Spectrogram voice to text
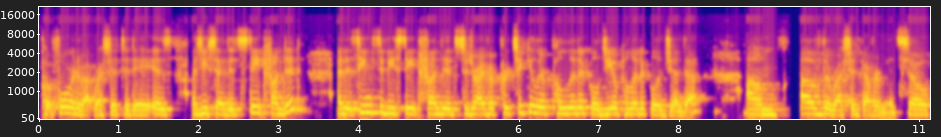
put forward about Russia today is, as you said, it's state funded, and it seems to be state funded to drive a particular political, geopolitical agenda um, of the Russian government. So,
